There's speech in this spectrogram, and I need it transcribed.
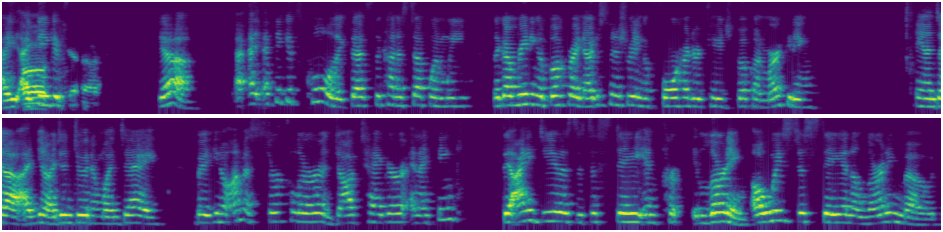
I, I think it's yeah. yeah. I, I think it's cool. Like that's the kind of stuff when we like. I'm reading a book right now. I just finished reading a 400 page book on marketing, and uh, I, you know I didn't do it in one day. But you know I'm a circler and dog tagger, and I think the idea is to just stay in per- learning. Always just stay in a learning mode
